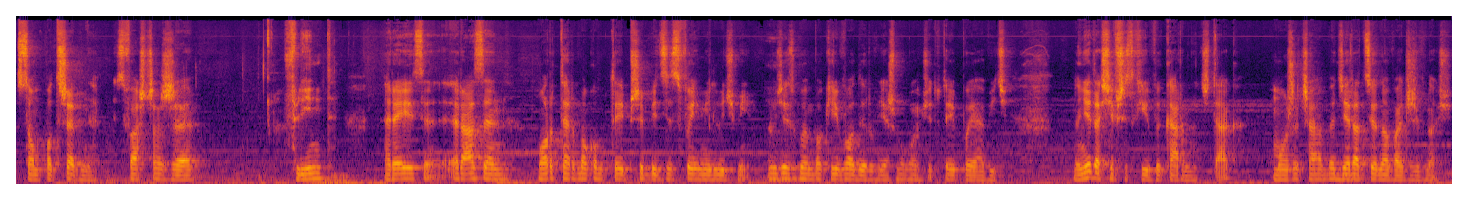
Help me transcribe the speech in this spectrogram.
są potrzebne. Zwłaszcza, że Flint, Razen, Razen Morter mogą tutaj przybyć ze swoimi ludźmi. Ludzie z głębokiej wody również mogą się tutaj pojawić. No nie da się wszystkich wykarmić, tak? Może trzeba będzie racjonować żywność.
